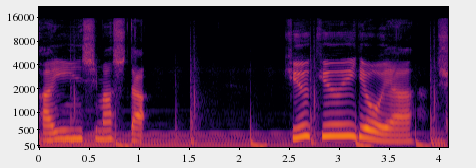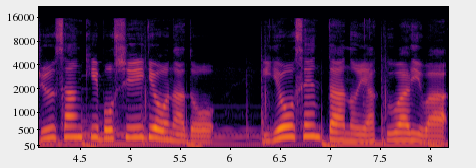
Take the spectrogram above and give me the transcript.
開院しました。救急医療や周産期母子医療など医療センターの役割は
